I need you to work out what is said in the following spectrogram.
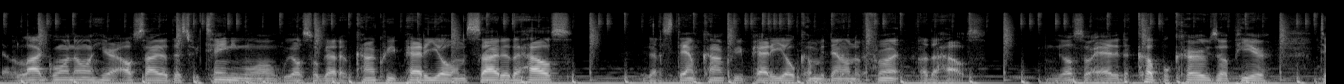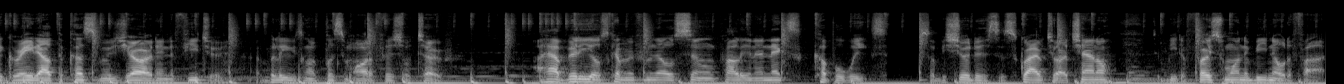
Got a lot going on here outside of this retaining wall. We also got a concrete patio on the side of the house. We got a stamped concrete patio coming down the front of the house. We also added a couple curves up here to grade out the customer's yard in the future. I believe he's gonna put some artificial turf. I have videos coming from those soon, probably in the next couple weeks. So be sure to subscribe to our channel to be the first one to be notified.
